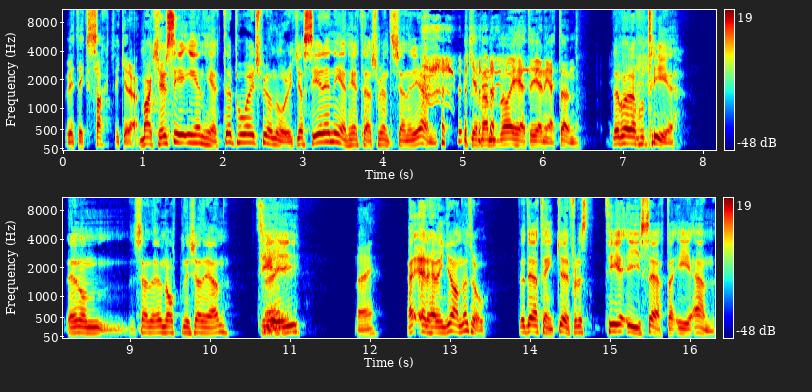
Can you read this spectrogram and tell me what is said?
Jag vet exakt vilka det är. Man kan ju se enheter på HBO Nordic. Jag ser en enhet här som jag inte känner igen. Vilka, vem, vad heter enheten? Det börjar på T. Är det, någon, känner, är det något ni känner igen? TI? Nej. Nej. Nej. är det här en granne tro? Det är det jag tänker. För det är T-I-Z-E-N.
